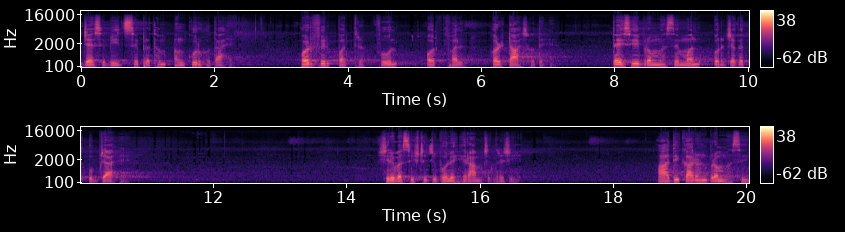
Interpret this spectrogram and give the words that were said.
जैसे बीज से प्रथम अंकुर होता है, और फिर पत्र, फूल और फल और टास होते हैं। तैसे ही ब्रह्म से मन और जगत उपजा है। श्री वशिष्ठ जी बोले, हे रामचंद्र जी, आदि कारण ब्रह्म से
